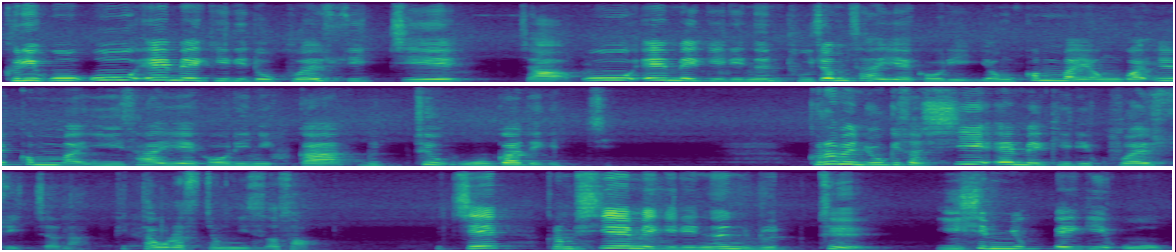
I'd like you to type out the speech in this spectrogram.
그리고 OM의 길이도 구할 수 있지. 자, OM의 길이는 두 점 사이의 거리 0,0과 1,2 사이의 거리니까 루트 5가 되겠지. 그러면 여기서 CM의 길이 구할 수 있잖아. 피타고라스 정리 써서. 그치? 그럼 CM의 길이는 루트 26 빼기 5,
